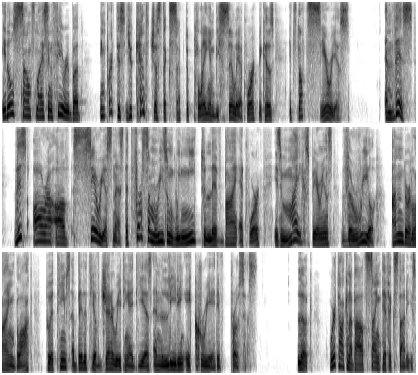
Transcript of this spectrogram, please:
it all sounds nice in theory, but in practice, you can't just accept to play and be silly at work because it's not serious. And this, this aura of seriousness that for some reason we need to live by at work is, in my experience, the real underlying block to a team's ability of generating ideas and leading a creative process. Look, we're talking about scientific studies,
